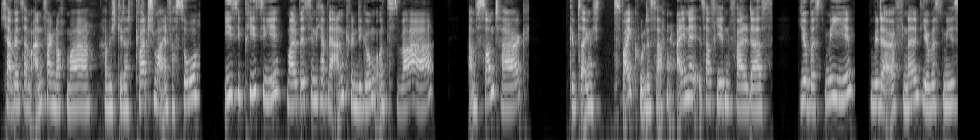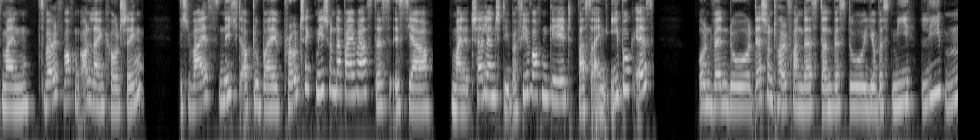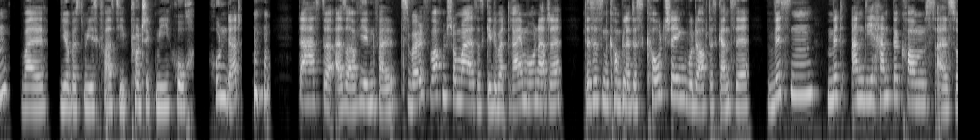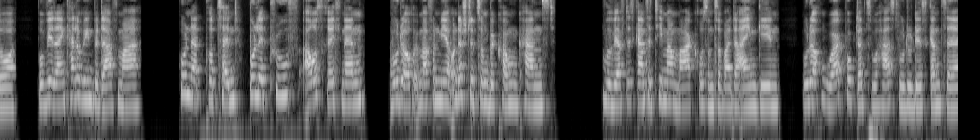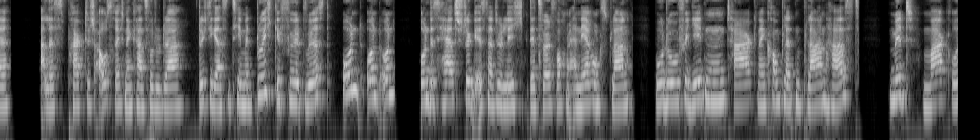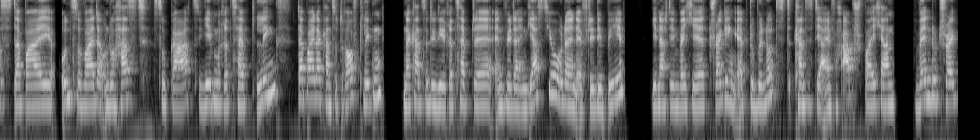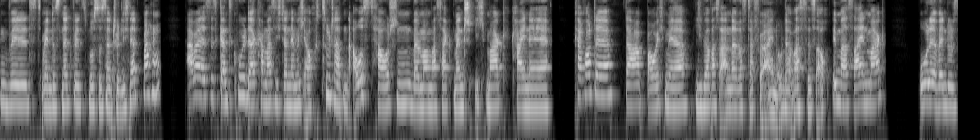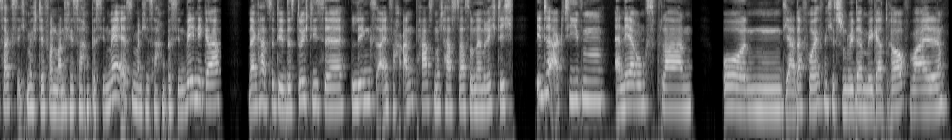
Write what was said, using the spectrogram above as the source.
Ich habe jetzt am Anfang nochmal, habe ich gedacht, quatsch mal einfach so. Easy peasy, mal ein bisschen. Ich habe eine Ankündigung. Und zwar am Sonntag gibt es eigentlich zwei coole Sachen. Eine ist auf jeden Fall, dass You Best Me wieder öffnet. You Best Me ist mein zwölf Wochen Online-Coaching. Ich weiß nicht, ob du bei Project Me schon dabei warst. Das ist ja meine Challenge, die über vier Wochen geht, was ein E-Book ist. Und wenn du das schon toll fandest, dann wirst du You Best Me lieben, weil You Best Me ist quasi Project Me hoch 100. da hast du also auf jeden Fall zwölf Wochen schon mal. Also es geht über drei Monate. Das ist ein komplettes Coaching, wo du auch das ganze Wissen mit an die Hand bekommst. Also, wo wir deinen Kalorienbedarf mal 100% bulletproof ausrechnen, wo du auch immer von mir Unterstützung bekommen kannst, wo wir auf das ganze Thema Makros und so weiter eingehen, wo du auch ein Workbook dazu hast, wo du das Ganze alles praktisch ausrechnen kannst, wo du da durch die ganzen Themen durchgeführt wirst und, und, und. Und das Herzstück ist natürlich der 12 Wochen Ernährungsplan, wo du für jeden Tag einen kompletten Plan hast mit Makros dabei und so weiter. Und du hast sogar zu jedem Rezept Links dabei, da kannst du draufklicken. Und dann kannst du dir die Rezepte entweder in Yastio oder in FDDB, je nachdem welche Tracking-App du benutzt, kannst es dir einfach abspeichern. Wenn du tracken willst, wenn du es nicht willst, musst du es natürlich nicht machen. Aber es ist ganz cool, da kann man sich dann nämlich auch Zutaten austauschen, wenn man mal sagt, Mensch, ich mag keine Karotte, da baue ich mir lieber was anderes dafür ein oder was es auch immer sein mag. Oder wenn du sagst, ich möchte von manchen Sachen ein bisschen mehr essen, manche Sachen ein bisschen weniger, dann kannst du dir das durch diese Links einfach anpassen und hast da so einen richtig interaktiven Ernährungsplan. Und ja, da freue ich mich jetzt schon wieder mega drauf, weil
